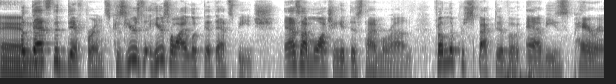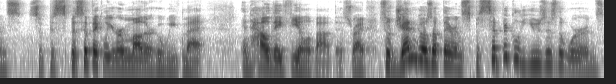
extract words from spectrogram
And But that's the difference, because here's here's how I looked at that speech as I'm watching it this time around, from the perspective of Abby's parents, spe- specifically her mother, who we've met, and how they feel about this, right? So Jen goes up there and specifically uses the words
